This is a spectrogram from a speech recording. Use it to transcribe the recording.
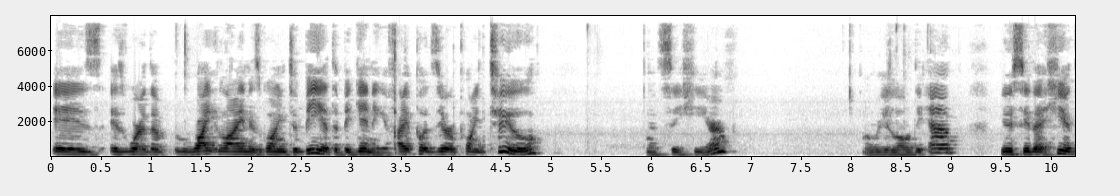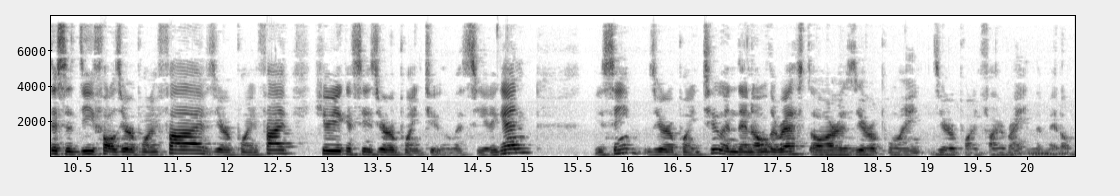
is, is where the white line is going to be at the beginning. If I put 0.2, let's see here, I'll reload the app, you see that here, this is default 0.5, 0.5. Here you can see 0.2. Let's see it again. You see 0.2, and then all the rest are 0 0.5 right in the middle.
